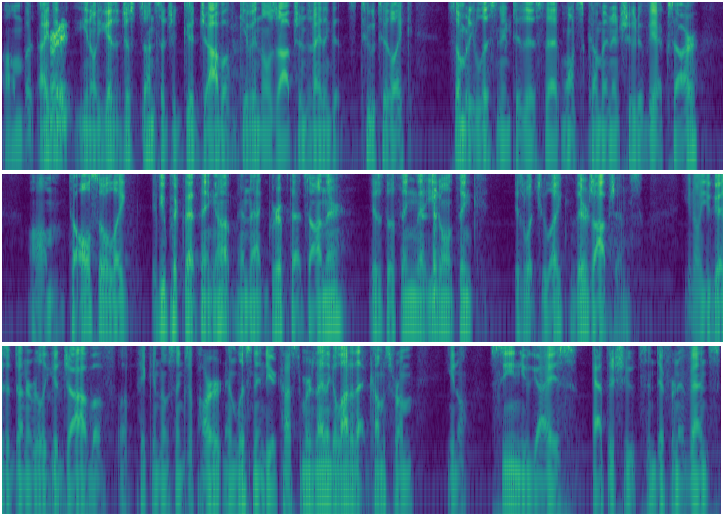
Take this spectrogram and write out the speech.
Um, but I think you know you guys have just done such a good job of giving those options, and I think that's too to like somebody listening to this that wants to come in and shoot a VXR. Um, to also like if you pick that thing up and that grip that's on there is the thing that you don't think is what you like, there's options. You know, you guys have done a really good job of of picking those things apart and listening to your customers. And I think a lot of that comes from, you know, seeing you guys at the shoots and different events,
